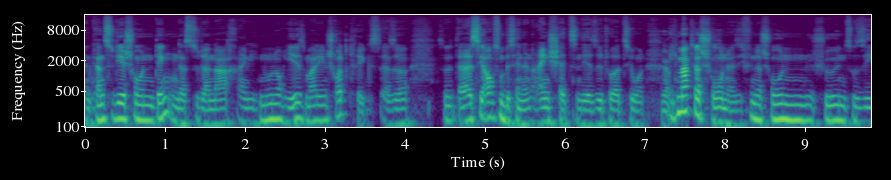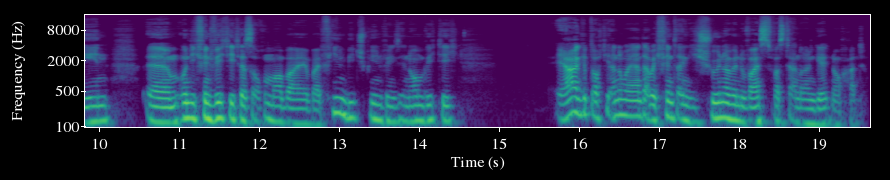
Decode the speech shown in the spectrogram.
dann kannst du dir schon denken, dass du danach eigentlich nur noch jedes Mal den Schrott kriegst. Also so, da ist ja auch so ein bisschen ein Einschätzen der Situation. Ja. Ich mag das schon, also ich finde das schon schön zu sehen. Ähm, und ich finde wichtig, dass auch immer bei, bei vielen Beatspielen finde ich es enorm wichtig. Ja, gibt auch die andere Variante, aber ich finde es eigentlich schöner, wenn du weißt, was der andere an Geld noch hat.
